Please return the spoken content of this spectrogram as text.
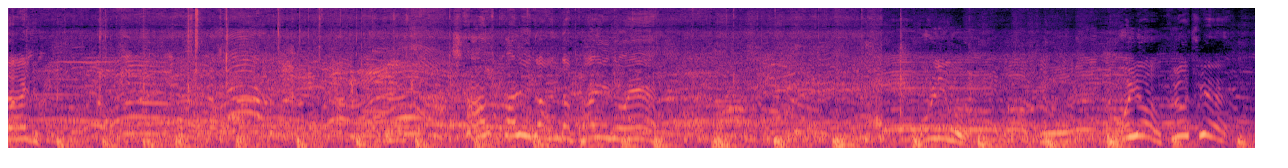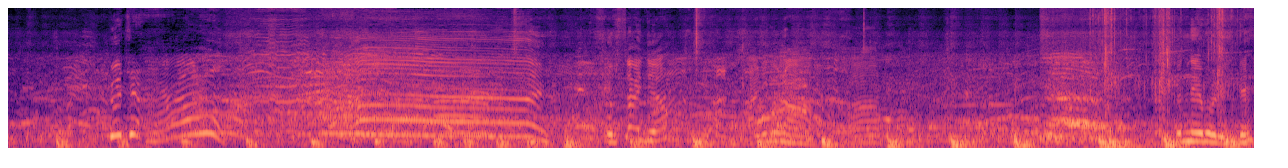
사이드 참 빨리 나간다 빨리 너해 올리고 올려 그렇지 그렇지 아! 아! 옵사이드야? 아니구나 아. 끝내버린대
